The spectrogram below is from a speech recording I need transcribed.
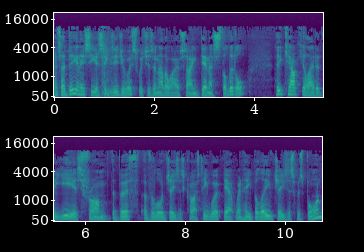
And so Dionysius Exiguus, which is another way of saying Dennis the Little, he calculated the years from the birth of the Lord Jesus Christ. He worked out when he believed Jesus was born,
